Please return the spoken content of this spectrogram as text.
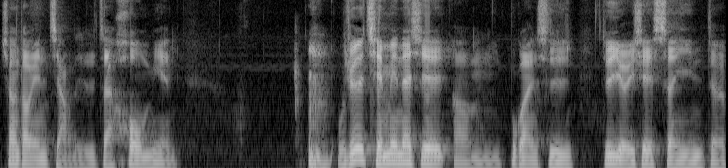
像导演讲的，就是在后面，我觉得前面那些，嗯，不管是就是有一些声音的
